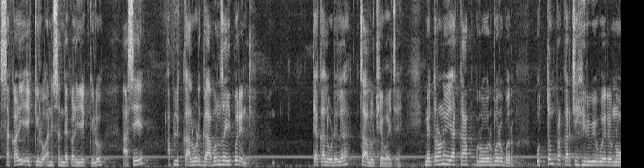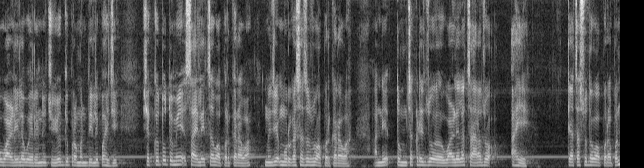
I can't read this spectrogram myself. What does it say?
सकाळी एक किलो आणि संध्याकाळी एक किलो असे आपली कालवड गाभण जाईपर्यंत त्या कालवडीला चालू ठेवायचे. आहे मित्रांनो या काप ग्रोवरबरोबर उत्तम प्रकारची हिरवी वैरण वाळलेल्या वैरणीचे योग्य प्रमाण दिले पाहिजे. शक्यतो तुम्ही सायलेजचा वापर करावा म्हणजे मुरगासाचा जो वापर करावा. आणि तुमच्याकडे जो वाळलेला चारा जो आहे त्याचासुद्धा वापर आपण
